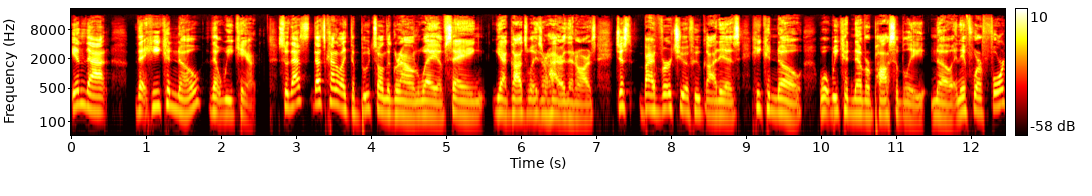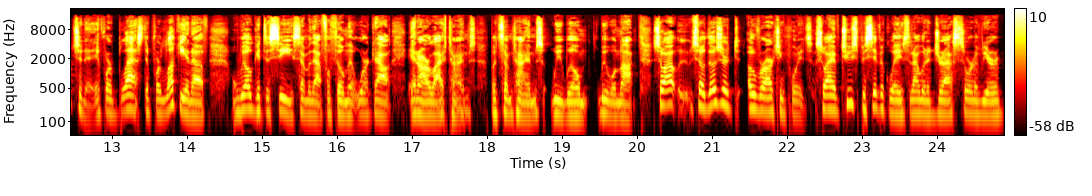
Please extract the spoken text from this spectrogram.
In that that he can know that we can't. So that's that's kind of like the boots on the ground way of saying, yeah, God's ways are higher than ours. Just by virtue of who God is, he can know what we could never possibly know. And if we're fortunate, if we're blessed, if we're lucky enough, we'll get to see some of that fulfillment work out in our lifetimes, but sometimes we will we will not. So I, so those are overarching points. So I have two specific ways that I would address sort of your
